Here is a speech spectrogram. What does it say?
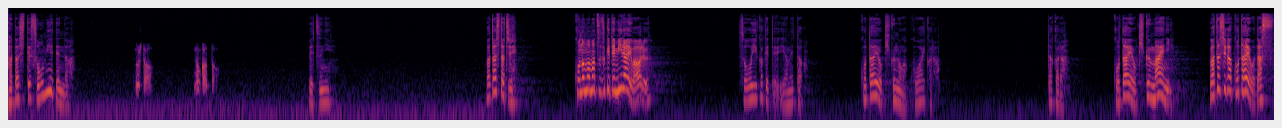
私ってそう見えてんだ。どうした？何かあった？別に。私たちこのまま続けて未来はある？そう言いかけてやめた答えを聞くのが怖いから。だから答えを聞く前に私が答えを出す。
